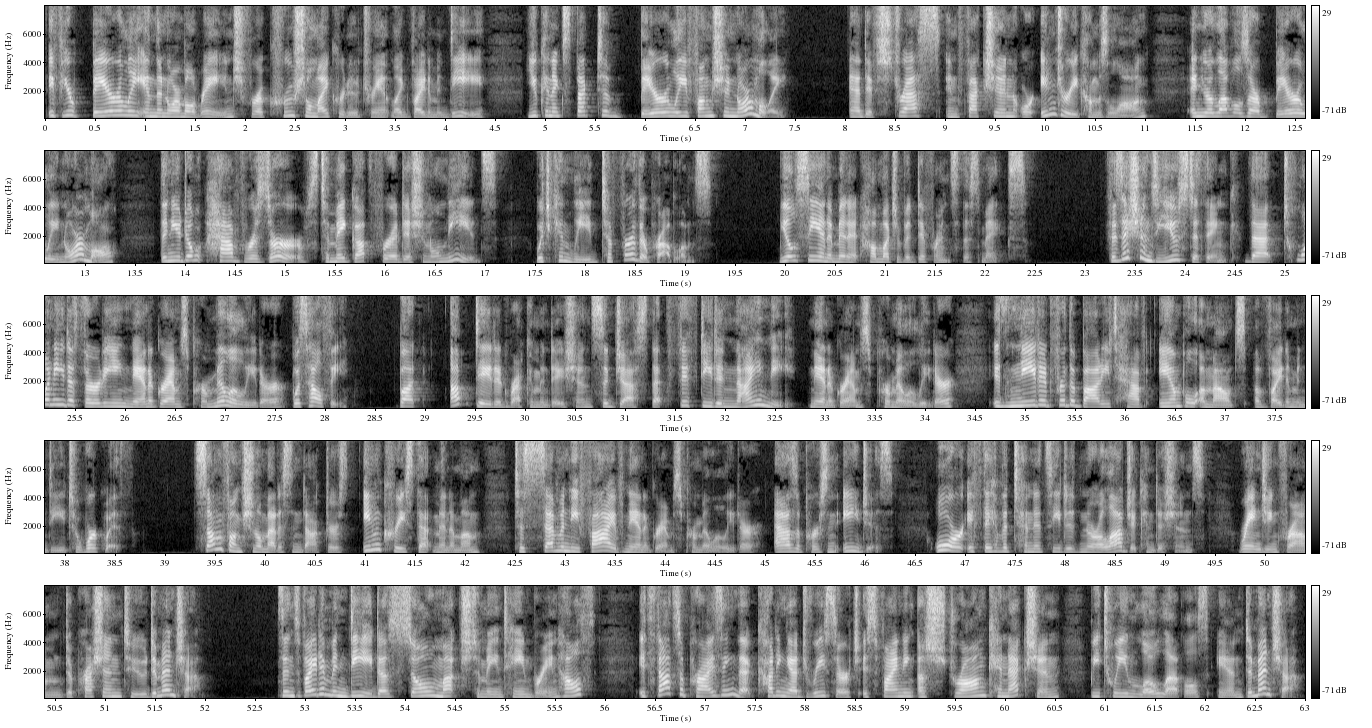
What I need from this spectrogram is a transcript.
If you're barely in the normal range for a crucial micronutrient like vitamin D, you can expect to barely function normally. And if stress, infection, or injury comes along, and your levels are barely normal, then you don't have reserves to make up for additional needs, which can lead to further problems. You'll see in a minute how much of a difference this makes. Physicians used to think that 20 to 30 nanograms per milliliter was healthy, but updated recommendations suggest that 50 to 90 nanograms per milliliter is needed for the body to have ample amounts of vitamin D to work with. Some functional medicine doctors increase that minimum to 75 nanograms per milliliter as a person ages, or if they have a tendency to neurologic conditions, ranging from depression to dementia. Since vitamin D does so much to maintain brain health, it's not surprising that cutting edge research is finding a strong connection between low levels and dementia.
